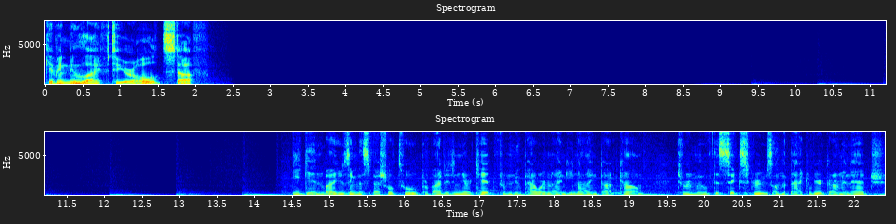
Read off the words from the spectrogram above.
giving new life to your old stuff. Begin by using the special tool provided in your kit from newpower99.com to remove the six screws on the back of your Garmin Edge.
